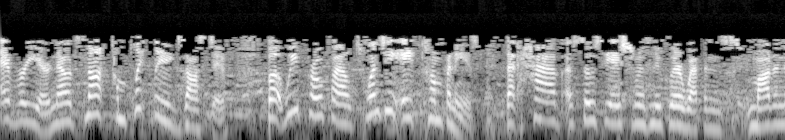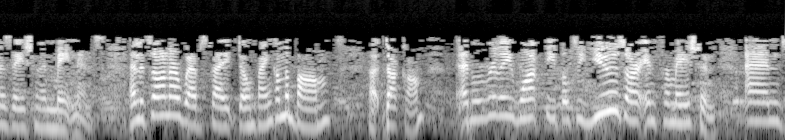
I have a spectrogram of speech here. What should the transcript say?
every year. Now, it's not completely exhaustive, but we profile 28 companies that have association with nuclear weapons modernization and maintenance. And it's on our website, don'tbankonthebomb.com. Uh, and we really want people to use our information and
